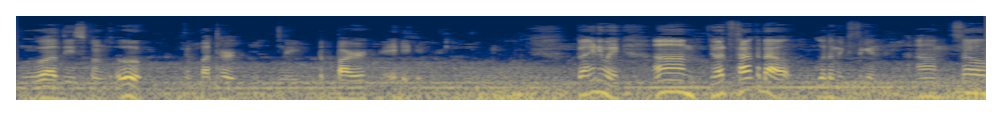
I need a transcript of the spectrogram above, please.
love these scones. Ooh, the butter, the butter. but anyway, um, let's talk about Little Mix again. Um, so,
